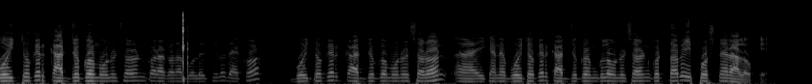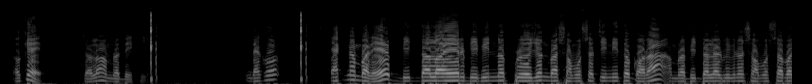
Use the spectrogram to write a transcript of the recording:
বৈঠকের কার্যক্রম অনুসরণ করার কথা বলেছিল। দেখো, বৈঠকের কার্যক্রম অনুসরণ এখানে বৈঠকের কার্যক্রমগুলো অনুসরণ করতে হবে এই প্রশ্নের আলোকে। ওকে চলো আমরা দেখি। দেখো, এক নম্বরে, বিদ্যালয়ের বিভিন্ন প্রয়োজন বা সমস্যা চিহ্নিত করা। আমরা বিদ্যালয়ের বিভিন্ন সমস্যা বা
